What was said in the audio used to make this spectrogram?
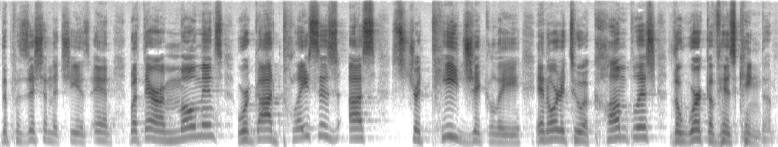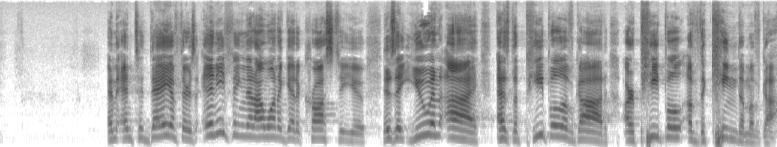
the position that she is in. But there are moments where God places us strategically in order to accomplish the work of his kingdom. And, and today, if there's anything that I want to get across to you, is that you and I, as the people of God, are people of the kingdom of God.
